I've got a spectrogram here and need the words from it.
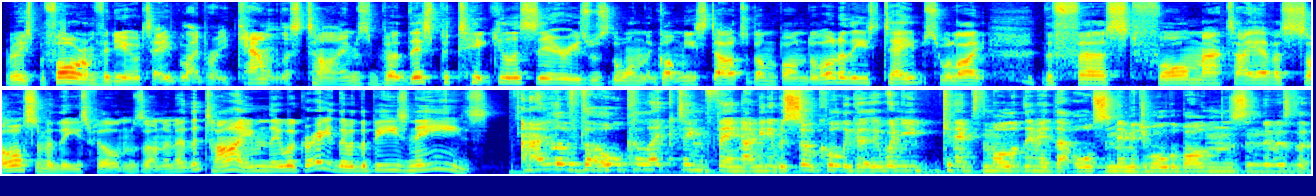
released before on videotape, like probably countless times, but this particular series was the one that got me started on Bond. A lot of these tapes were like the first format I ever saw some of these films on, and at the time they were great. They were the bee's knees. And I loved the whole collecting thing. I mean, it was so cool when you connected them all up. They made that awesome image of all the bonds, and there was the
